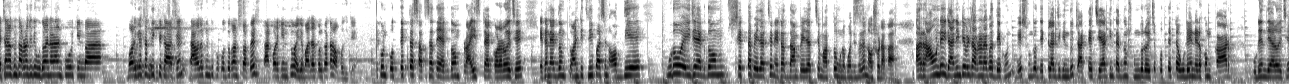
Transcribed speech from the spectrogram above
এছাড়াও কিন্তু আপনারা যদি উদয়নারায়ণপুর কিংবা বরগেছার দিক থেকে আসেন, তাহলে কিন্তু ফোকর দোকান স্টপেজ তারপরে কিন্তু এই যে বাজার কলকাতার অপোজিটে দেখুন প্রত্যেকটার সাথে সাথে একদম প্রাইস ট্যাগ করা রয়েছে। এখানে একদম টোয়েন্টি থ্রি পার্সেন্ট অফ দিয়ে পুরো এই যে একদম সেটটা পেয়ে যাচ্ছেন, এটার দাম পেয়ে যাচ্ছে মাত্র উনপঞ্চাশ হাজার নশো টাকা। আর রাউন্ড এই ডাইনিং টেবিলটা আপনারা একবার দেখুন, বেশ সুন্দর দেখতে লাগছে কিন্তু। চারটে চেয়ার কিন্তু একদম সুন্দর রয়েছে, প্রত্যেকটা উডেন এরকম কার্ভ উডেন দেওয়া রয়েছে।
